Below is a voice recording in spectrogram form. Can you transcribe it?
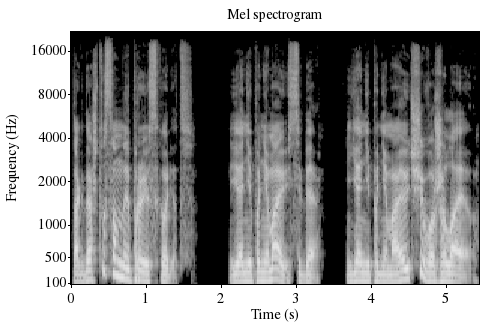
Тогда что со мной происходит? Я не понимаю себя. Я не понимаю, чего желаю.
